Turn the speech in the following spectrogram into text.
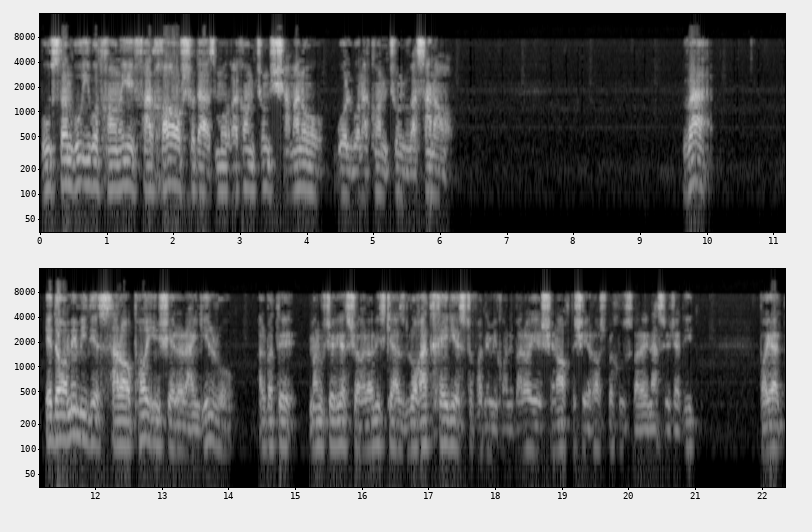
بوستان گویی بود خانه فرخار شده از مرغکان چون شمن و گلبنکان چون وسنا و ادامه میده سراپای این شعر رنگین رو. البته منوچهری از شاعرانی است که از لغت خیلی استفاده می‌کنه. برای شناخت شعرهاش به خصوص برای نسل جدید باید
